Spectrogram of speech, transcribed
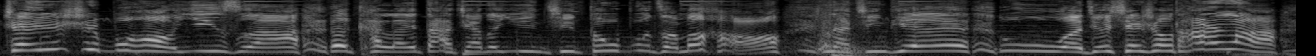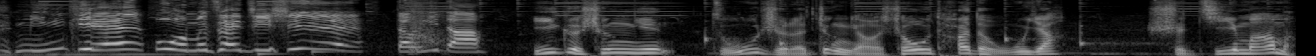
真是不好意思啊！看来大家的运气都不怎么好。那今天我就先收摊了，明天我们再继续。等一等，一个声音阻止了正要收摊的乌鸦，是鸡妈妈。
